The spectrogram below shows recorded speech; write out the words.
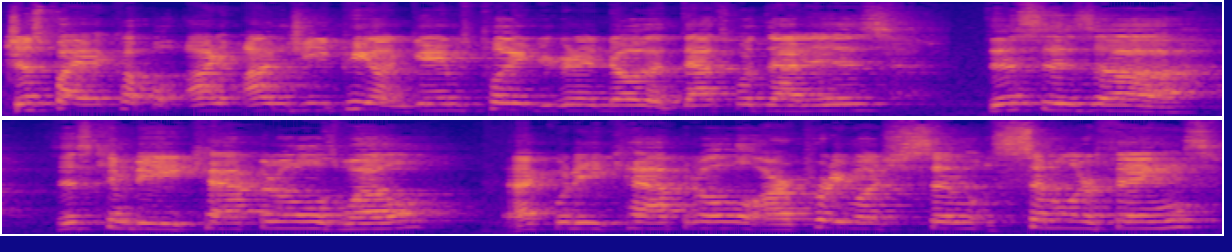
Just by a couple, on, GP, on games played, you're gonna know that that's what that is. This is, uh, this can be capital as well. Equity, capital are pretty much sim similar things.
